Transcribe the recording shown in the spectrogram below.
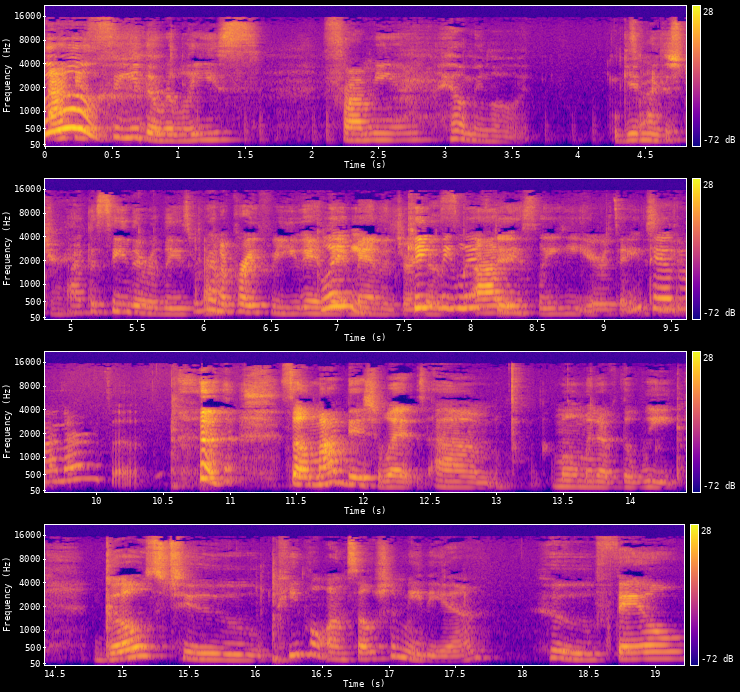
I Whew. can see the release from you. Help me, Lord. Give I me can- the strength. I can see the release. We're gonna pray for you and Please, that manager. keep me lifted. Obviously, he irritates. He tears my nerves up. so my bitch wet um, moment of the week goes to people on social media who fail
